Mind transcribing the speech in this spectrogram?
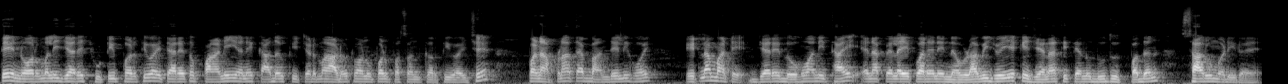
તે નોર્મલી જ્યારે છૂટી પડતી હોય ત્યારે તો પાણી અને કાદવ કીચડમાં આડોટવાનું પણ પસંદ કરતી હોય છે. પણ આપણા ત્યાં બાંધેલી હોય એટલા માટે જ્યારે દોહવાની થાય, એના પહેલાં એકવાર એને નવડાવવી જોઈએ કે જેનાથી તેનું દૂધ ઉત્પાદન સારું મળી રહે.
